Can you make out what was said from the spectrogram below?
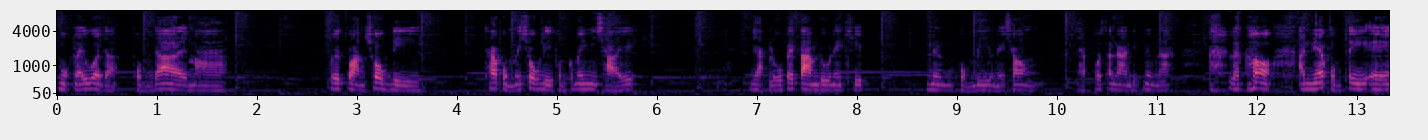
หมวกไลเวิร์ดอะผมได้มาด้วยความโชคดี ถ้าผมไม่โชคดีผมก็ไม่มีใช้ อยากรู้ไปตามดูในคลิปหนึ่งผมมีอยู่ในช่องแอบโฆษณานิดนึงนะ แล้วก็อันเนี้ยผมตีเอง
